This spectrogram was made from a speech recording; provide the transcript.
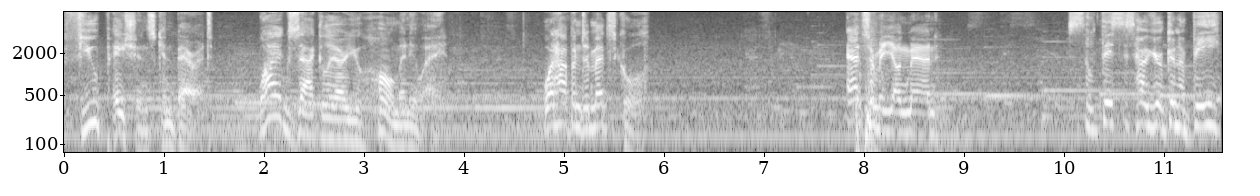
Few patients can bear it. Why exactly are you home anyway? What happened to med school? Answer me, young man. So this is how you're gonna be?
